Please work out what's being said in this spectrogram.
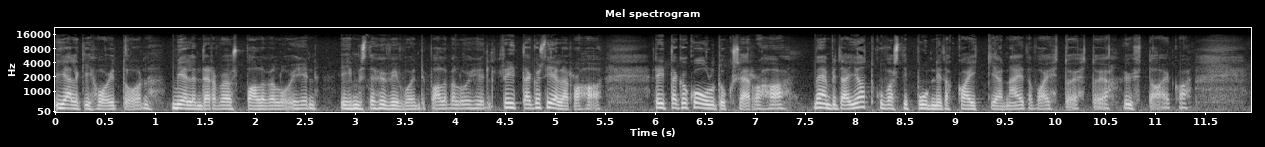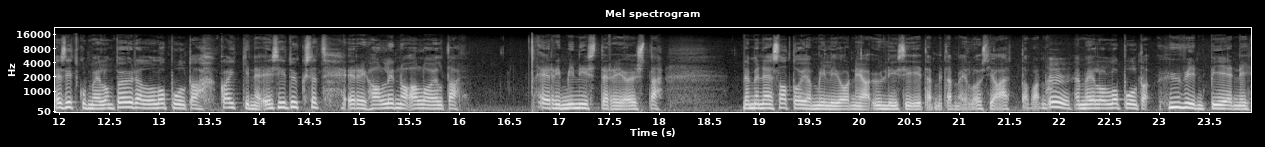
jälkihoitoon, mielenterveyspalveluihin, ihmisten hyvinvointipalveluihin, riittääkö siellä rahaa? Riittääkö koulutukseen rahaa? Meidän pitää jatkuvasti punnita kaikkia näitä vaihtoehtoja yhtä aikaa. Ja sitten kun meillä on pöydällä lopulta kaikki ne esitykset eri hallinnonaloilta, eri ministeriöistä, ne menee satoja miljoonia yli siitä, mitä meillä olisi jaettavana. Mm. Ja meillä on lopulta hyvin pieni,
